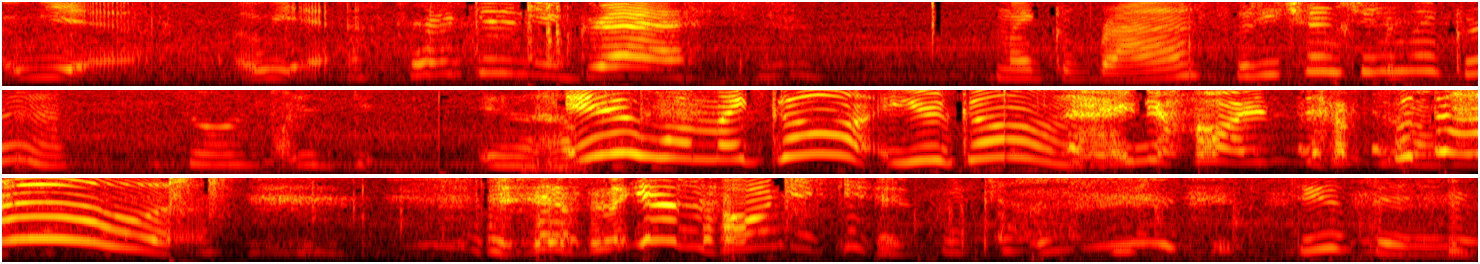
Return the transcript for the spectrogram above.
Oh yeah. Oh yeah. Try to get in your grass. My grass? What are you trying to do to my grass? So it, it, Ew, oh my god, you're gone. I know, I stepped What the hell? Look how long it gets. You're stupid.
